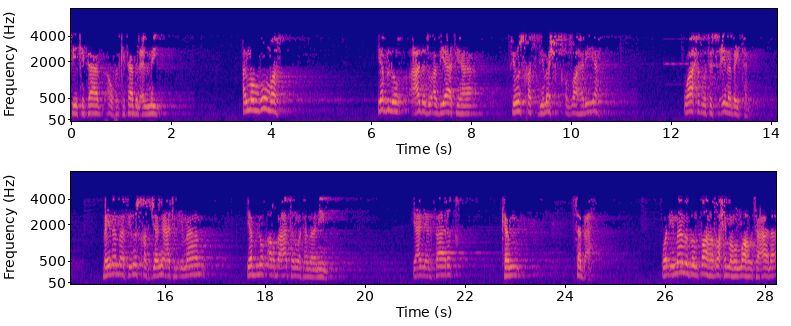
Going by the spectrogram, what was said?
في كتاب أو في الكتاب العلمي. المنظومة يبلغ عدد أبياتها في نسخة دمشق الظاهرية واحد وتسعين بيتا. بينما في نسخة جامعة الإمام يبلغ أربعة وثمانين. يعني الفارق كم؟ سبعة. والإمام ابن طاهر رحمه الله تعالى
